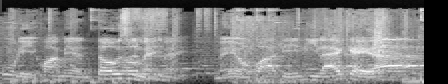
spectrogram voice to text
物理画面都是美，没有话题你来给啦。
